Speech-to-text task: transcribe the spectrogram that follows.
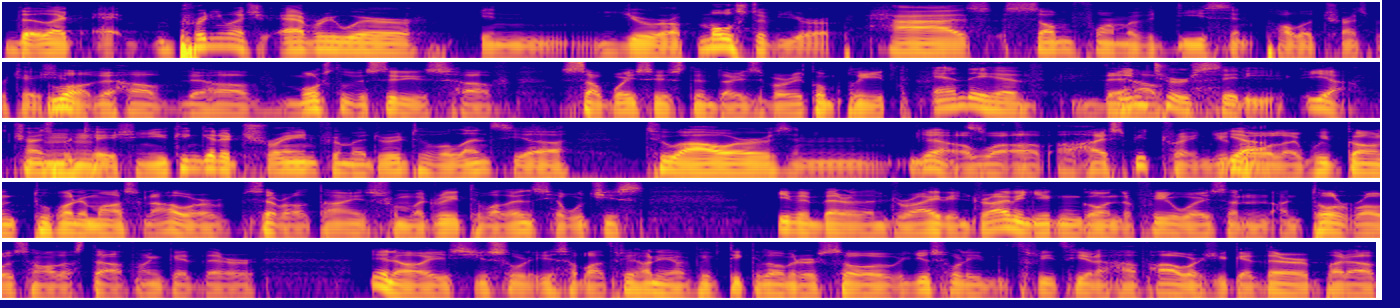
the like pretty much everywhere in Europe, most of Europe has some form of decent public transportation. Well, they have, they have, most of the cities have subway system that is very complete. and they have They have- intercity Yeah. transportation. You can get a train from Madrid to Valencia, two hours, and Yeah, it's a, high speed train. You Yeah. go like we've gone 200 miles an hour several times from Madrid to Valencia, which is even better than driving. Driving, you can go on the freeways and, and toll roads and all that stuff and get there. You know, it's usually it's about 350 kilometers, so usually in three three and a half hours you get there. But uh,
